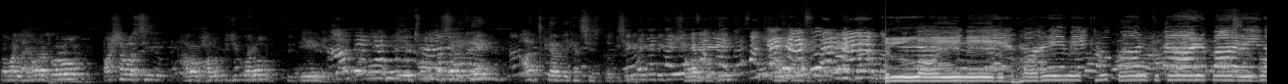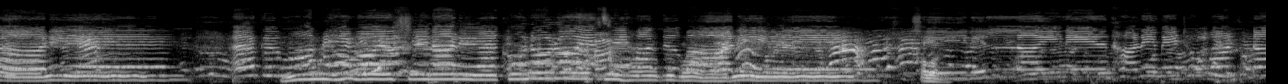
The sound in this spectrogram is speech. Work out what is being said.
তোমার লেখাপড়া করো পাশাপাশি আরও ভালো কিছু করো। এই আজকে আমি এখানে শেষ করছি। সবার প্রতি ধারে বয়সী নারী এখনও রয়েছে হাত বাড়িয়ে আবার। সেই রেল লাইনের ধারে মেঠো পট্টার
